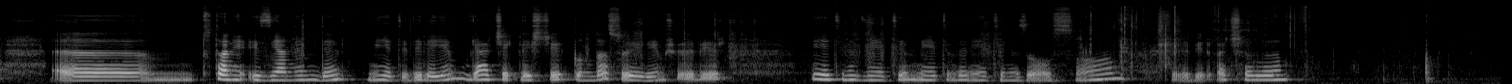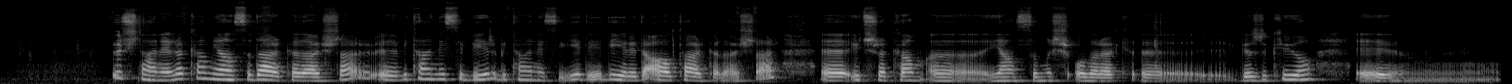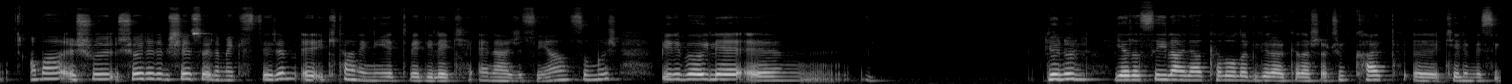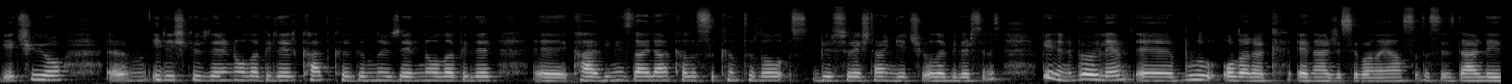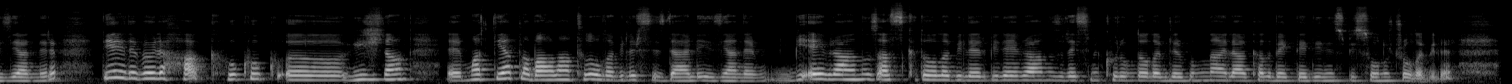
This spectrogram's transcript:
Tutan izleyenlerim de niyeti dileğim gerçekleşecek. Bunu da söyleyeyim. Şöyle bir niyetiniz niyetim, niyetim de niyetiniz olsun. Şöyle bir açalım. Üç tane rakam yansıdı arkadaşlar. Ee, bir tanesi bir, bir tanesi yedi, diğeri de altı arkadaşlar. Ee, üç rakam yansımış olarak gözüküyor. Ee, ama şu şöyle de bir şey söylemek isterim. E, iki tane niyet ve dilek enerjisi yansımış. Biri böyle e, gönül yarasıyla alakalı olabilir arkadaşlar. Çünkü kalp e, kelimesi geçiyor. E, ilişki üzerine olabilir, kalp kırgınlığı üzerine olabilir. E, kalbinizle alakalı sıkıntılı bir süreçten geçiyor olabilirsiniz. Birini böyle e, bu olarak enerjisi bana yansıdı siz değerli izleyenlerim. Diğeri de böyle hak, hukuk, e, vicdan, e, maddiyatla bağlantılı olabilir siz değerli izleyenlerim. Bir evrağınız askıda olabilir, bir evrağınız resmi kurumda olabilir. Bununla alakalı beklediğiniz bir sonuç olabilir.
